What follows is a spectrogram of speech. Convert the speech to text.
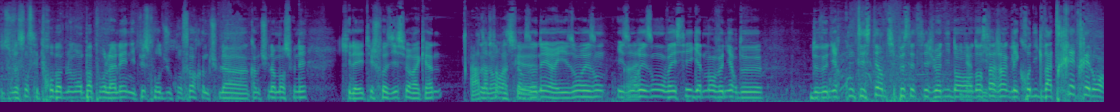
de toute façon, c'est probablement pas pour la lane, et plus pour du confort, comme tu l'as comme tu l'as mentionné, qu'il a été choisi sur Rakan. Alors, Non, on va se faire que zoner, hein, ils ont raison, ils ont raison. On va essayer également venir de, de venir contester un petit peu cette Sejuani dans, dans sa jungle. Les chroniques va très très loin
